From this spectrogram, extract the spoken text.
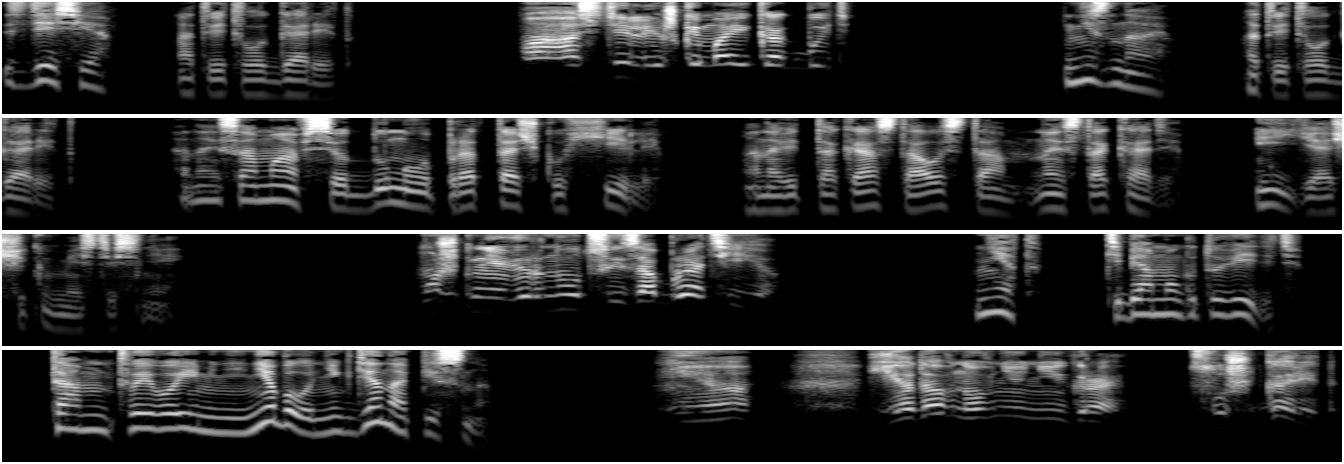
«Здесь я», — ответила Гарриет. «А с тележкой моей как быть?» «Не знаю», — ответила Гарриет. Она и сама все думала про тачку Хилли. Она ведь так и осталась там, на эстакаде. И ящик вместе с ней. «Может, мне вернуться и забрать ее?» «Нет, тебя могут увидеть. Там твоего имени не было, нигде написано». «Не, я давно в нее не играю. Слушай, Гаррит,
